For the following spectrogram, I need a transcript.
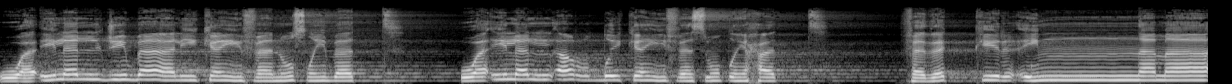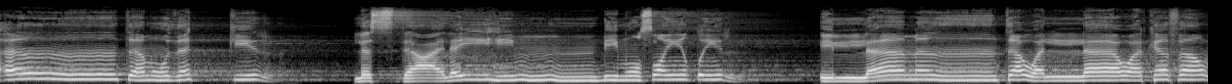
وإلى الجبال كيف نصبت وإلى الأرض كيف سطحت فذكر إنما أنت مذكر لست عليهم بمسيطر إلا من تولى وكفر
